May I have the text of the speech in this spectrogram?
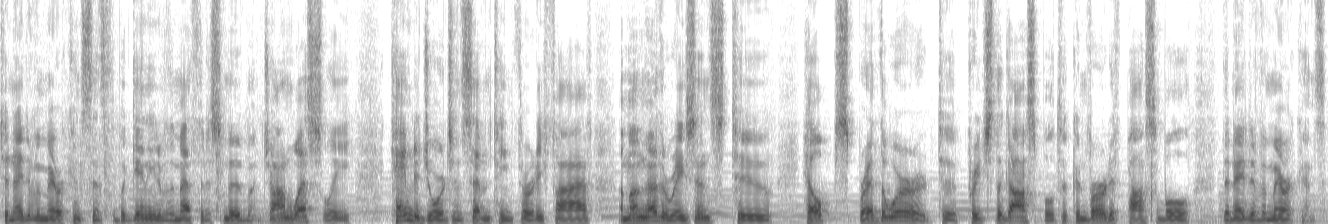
to Native Americans since the beginning of the Methodist movement. John Wesley came to Georgia in 1735, among other reasons, to help spread the word, to preach the gospel, to convert, if possible, the Native Americans.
